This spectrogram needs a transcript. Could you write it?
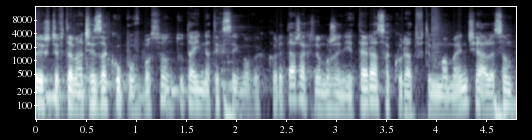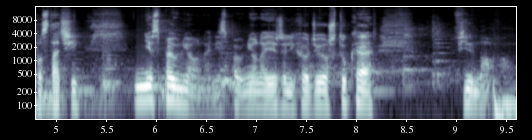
To jeszcze w temacie zakupów, bo są tutaj na tych sejmowych korytarzach, no może nie teraz, akurat w tym momencie, ale są postaci niespełnione. Niespełnione, jeżeli chodzi o sztukę filmową.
